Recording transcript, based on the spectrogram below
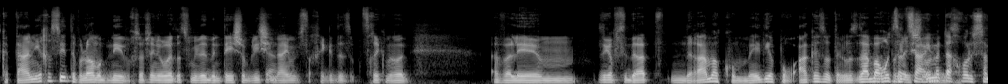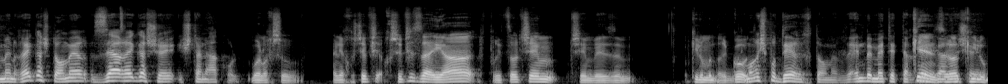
קטן יחסית אבל לא מגניב עכשיו שאני רואה את עצמי בן תשע בלי שיניים ומשחק את זה זה מצחיק מאוד. אבל אמ, זה גם סדרת דרמה קומדיה פורעה כזאת לא- זה היה בערוץ הראשון. אם אתה יכול לסמן רגע שאתה אומר זה הרגע שהשתנה הכל. בוא נחשוב אני חושב ש- חושב שזה היה פריצות שהם שהם באיזה כאילו מדרגות. כלומר יש פה דרך אתה אומר, אין באמת את הרגע כן זה לא כאילו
